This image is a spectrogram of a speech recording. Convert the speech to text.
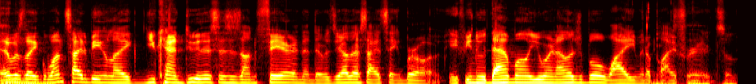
Yeah, it was me. like one side being like, "You can't do this. This is unfair," and then there was the other side saying, "Bro, if you knew damn well you weren't eligible, why even apply for it?" So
